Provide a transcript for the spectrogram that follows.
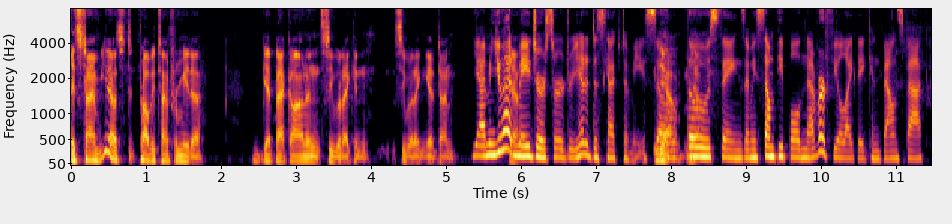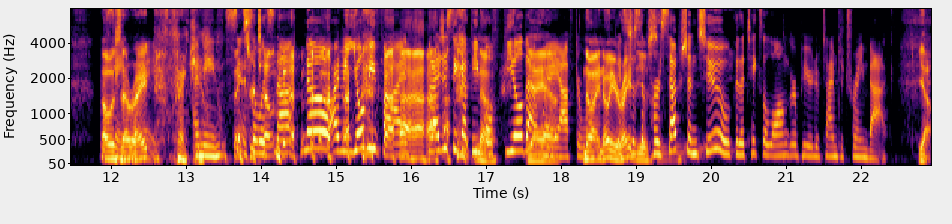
it's time, you know, it's t- probably time for me to get back on and see what I can see what I can get done. Yeah, I mean, you had Yeah. major surgery. You had a discectomy. So Yeah, yeah. those things, I mean, some people never feel like they can bounce back. Oh, is that right? way. Thank you. I mean, so, so it's not. No, I mean, you'll be fine. But I just think that people No. feel that Yeah, way yeah. afterwards. No, I know you're it's right. It's just a perception too, because it takes a longer period of time to train back. yeah.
